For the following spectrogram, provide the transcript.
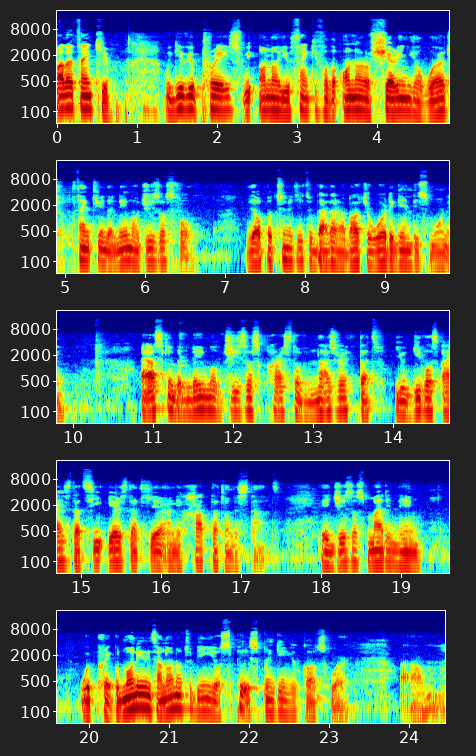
Father, thank you. We give you praise. We honor you. Thank you for the honor of sharing your word. Thank you in the name of Jesus for the opportunity to gather about your word again this morning. I ask in the name of Jesus Christ of Nazareth that you give us eyes that see, ears that hear, and a heart that understands. In Jesus' mighty name, we pray. Good morning. It's an honor to be in your space, bringing you God's word. Um,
